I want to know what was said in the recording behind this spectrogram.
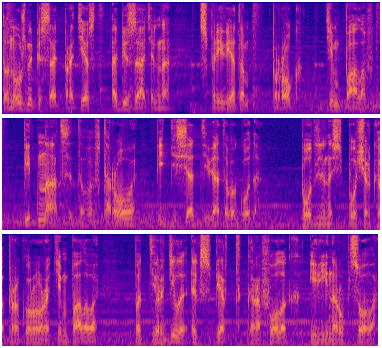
то нужно писать протест обязательно. С приветом, Прок Тимпалов, 15.02.59 года. Подлинность почерка прокурора Тимпалова – подтвердила эксперт-графолог Ирина Рубцова.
